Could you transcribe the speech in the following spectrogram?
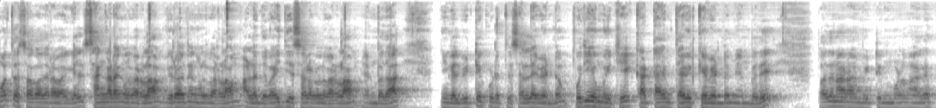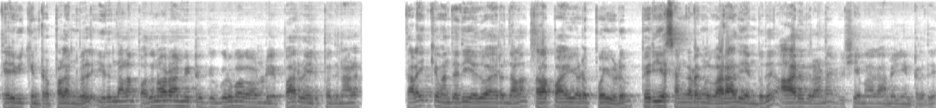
மூத்த சகோதர வகையில் சங்கடங்கள் வரலாம் விரோதங்கள் வரலாம் அல்லது வைத்திய செலவுகள் வரலாம் என்பதால் நீங்கள் விட்டு கொடுத்து செல்ல வேண்டும். புதிய முயற்சியை கட்டாயம் தவிர்க்க வேண்டும் என்பது பதினோராம் வீட்டின் மூலமாக தெரிவிக்கின்ற பலன்கள். இருந்தாலும் பதினோராம் வீட்டிற்கு குரு பகவானுடைய பார்வை இருப்பதனால் தலைக்கு வந்தது எதுவாக இருந்தாலும் தலப்பாயோடு போய்விடும். பெரிய சங்கடங்கள் வராது என்பது ஆறுதலான விஷயமாக அமைகின்றது.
